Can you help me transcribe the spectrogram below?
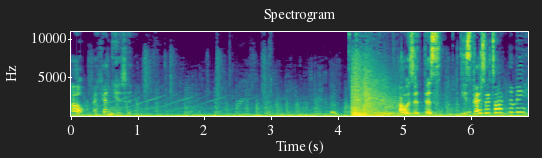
Oh, I can use it. Oh, is it this? These guys are talking to me?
